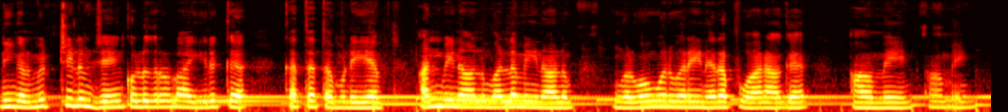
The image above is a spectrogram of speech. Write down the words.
நீங்கள் முற்றிலும் ஜெயம் கொள்ளுகிறவர்களாய் இருக்க கத்த தம்முடைய அன்பினாலும் வல்லமையினாலும் உங்கள் ஒவ்வொருவரை நிரப்புவாராக. ஆமேன் ஆமேன்.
